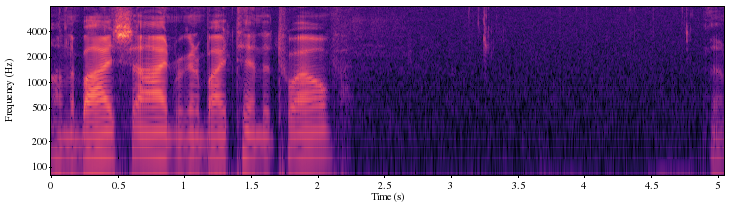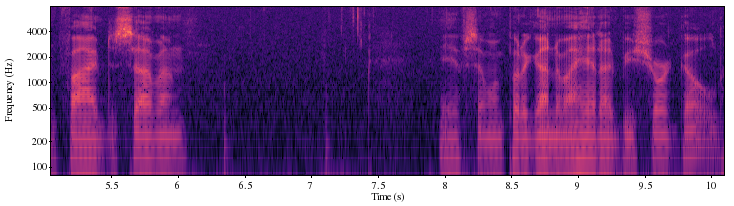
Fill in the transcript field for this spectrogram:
On the buy side, we're going to buy 10 to 12. Then 5 to 7. If someone put a gun to my head, I'd be short gold.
